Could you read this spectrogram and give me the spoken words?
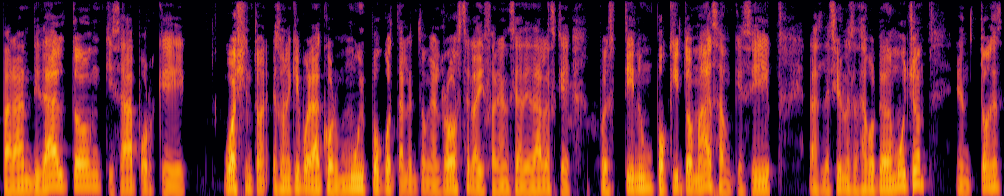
para Andy Dalton, quizá porque Washington es un equipo con muy poco talento en el roster, a diferencia de Dallas que pues tiene un poquito más, aunque sí las lesiones les ha golpeado mucho. Entonces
